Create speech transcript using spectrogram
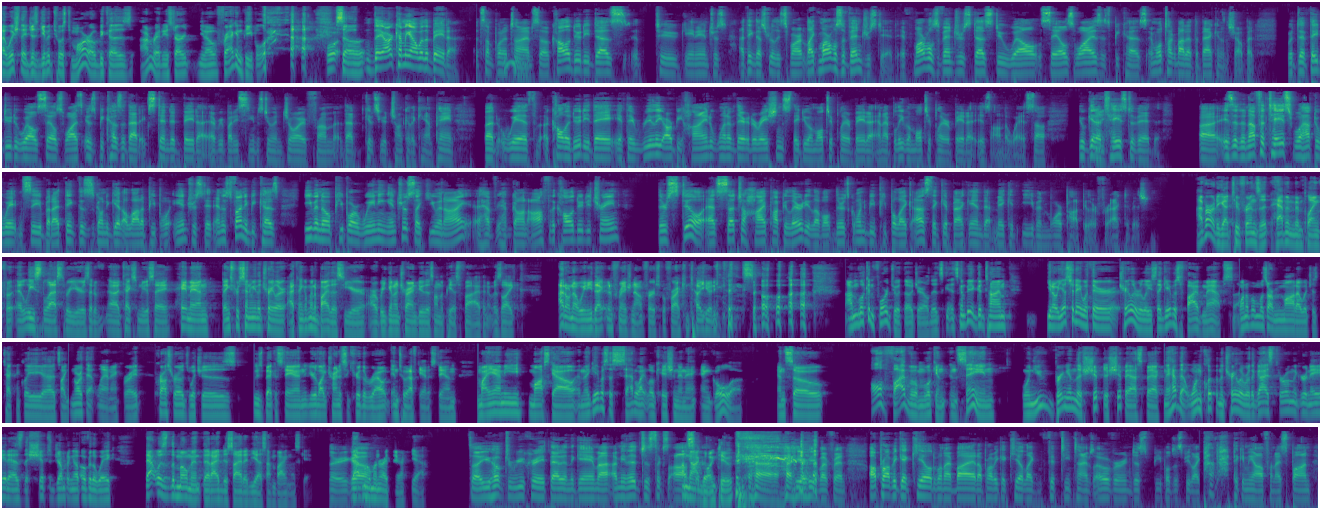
I wish they'd just give it to us tomorrow because I'm ready to start, you know, fragging people. Well, so they are coming out with a beta at some point in time. So Call of Duty does uh, to gain interest. I think that's really smart. Like Marvel's Avengers did. If Marvel's Avengers does do well sales wise, it's because, and we'll talk about it at the back end of the show, but. But if they do do well sales wise, it was because of that extended beta everybody seems to enjoy from that gives you a chunk of the campaign. But with Call of Duty, they if they really are behind one of their iterations, they do a multiplayer beta, and I believe a multiplayer beta is on the way. So you'll get Nice. a taste of it. Uh, is it enough a taste? We'll have to wait and see. But I think this is going to get a lot of people interested, and it's funny because even though people are waning interest, like you and I have have gone off the Call of Duty train, they're still at such a high popularity level. There's going to be people like us that get back in that make it even more popular for Activision. I've already got two friends that haven't been playing for at least the last three years that have uh, texted me to say, "Hey, man, thanks for sending me the trailer. I think I'm going to buy this year. Are we going to try and do this on the PS5?" And it was like, I don't know. We need that information out first before I can tell you anything. So I'm looking forward to it, though, Gerald. It's it's going to be a good time. You know, yesterday with their trailer release, they gave us five maps. One of them was Armada, which is technically uh, it's like North Atlantic, right? Crossroads, which is Uzbekistan. You're like trying to secure the route into Afghanistan. Miami, Moscow, and they gave us a satellite location in A- Angola. And so all five of them look in- insane. When you bring in the ship to ship aspect, they have that one clip in the trailer where the guy's throwing the grenade as the ship's jumping up over the wake. That was the moment that I decided, yes, I'm buying this game. There you That go. moment right there. Yeah. So you hope to recreate that in the game. Uh, I mean, it just looks awesome. I'm not going to. I hear you, my friend. I'll probably get killed when I buy it. I'll probably get killed like 15 times over, and just people just be like "Pow, pow," picking me off when I spawn.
